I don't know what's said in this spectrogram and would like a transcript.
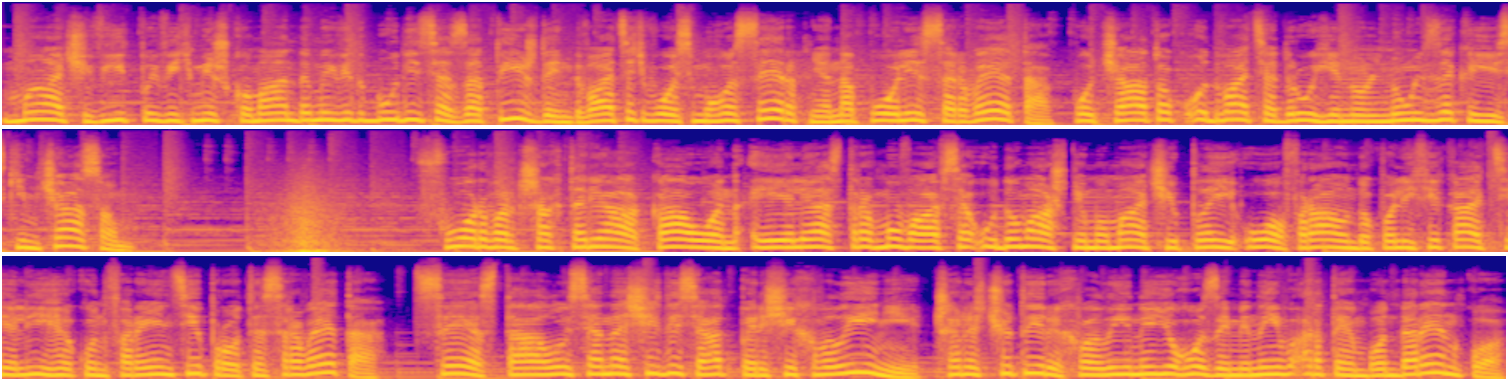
Матч відповідь між командами відбудеться за тиждень, 28 серпня, на полі Сервета. Початок о 22.00 за київським часом. Форвард Шахтаря Каон Еліас травмувався у домашньому матчі плей-офф раунду кваліфікації Ліги конференції проти Сервета. Це сталося на 61-й хвилині. Через 4 хвилини його замінив Артем Бондаренко.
